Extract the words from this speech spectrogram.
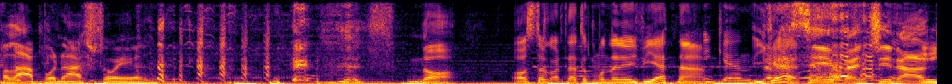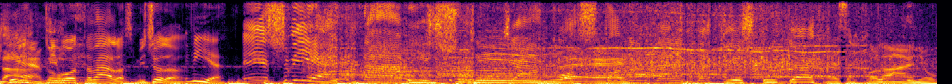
A lábban ássa el. Na, azt akartátok mondani, hogy Vietnám? Igen. Igen? De szépen csináltátok. Igen? Mi volt a válasz? Micsoda? Viet. És Vietnám! És tényleg. Is tudják. Ezek a lányok.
